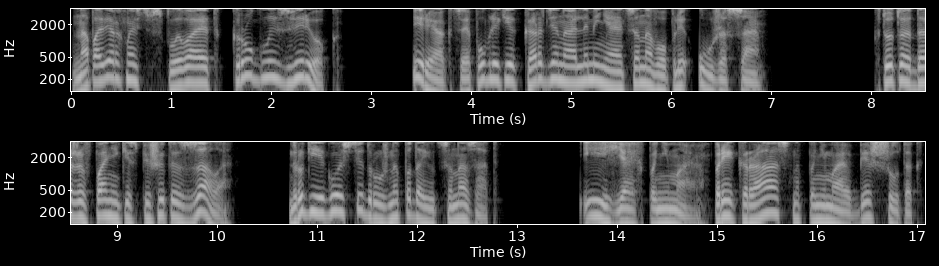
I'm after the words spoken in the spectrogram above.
на поверхность всплывает круглый зверек, и реакция публики кардинально меняется на вопли ужаса. Кто-то даже в панике спешит из зала, другие гости дружно подаются назад. И я их понимаю, прекрасно понимаю, без шуток.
